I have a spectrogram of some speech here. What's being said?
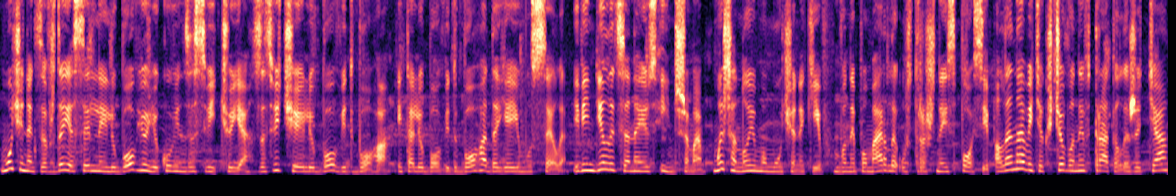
Мученик завжди є сильний любов'ю, яку він засвідчує. Засвідчує любов від Бога, і та любов від Бога дає йому сили. І він ділиться нею з іншими. Ми шануємо мучеників. Вони померли у страшний спосіб. Але навіть якщо вони втратили життя,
